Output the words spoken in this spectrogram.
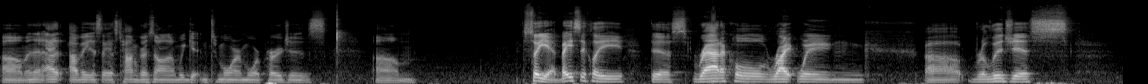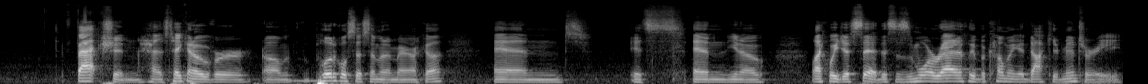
um, and then obviously as time goes on we get into more and more purges. Um, so yeah basically this radical right-wing uh, religious faction has taken over um, the political system in america and it's and you know like we just said this is more radically becoming a documentary.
